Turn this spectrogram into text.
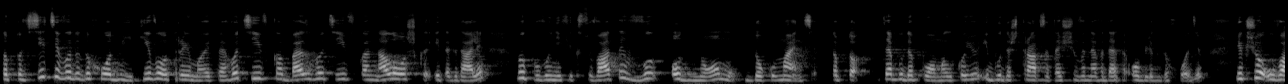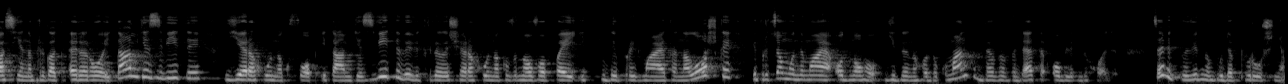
Тобто всі ці види доходу, які ви отримуєте, готівка, безготівка, наложки і так далі, ви повинні фіксувати в одному документі. Тобто це буде помилкою і буде штраф за те, що ви не ведете облік доходів. Якщо у вас є, наприклад, РРО, і там є звіти, є рахунок ФОП, і там є звіти. Ви відкрили ще рахунок в NovoPay і туди приймаєте наложки, і при цьому немає одного єдиного документу, де ви ведете облік доходів. Це відповідно буде порушення.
